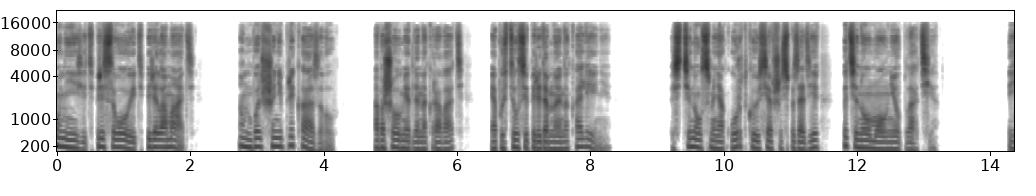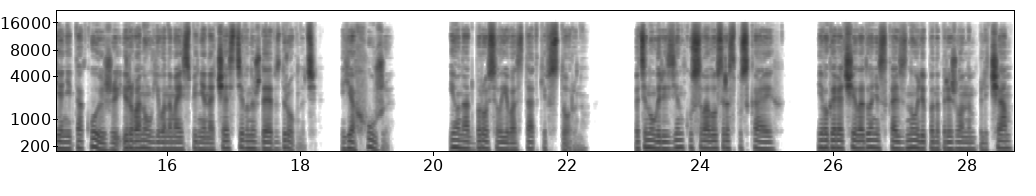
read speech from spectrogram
Унизить, присвоить, переломать». Он больше не приказывал. Обошел медленно кровать и опустился передо мной на колени. Стянул с меня куртку и, усевшись позади, потянул молнию платья. Я не такой же и рванул его на моей спине на части, вынуждая вздрогнуть. Я хуже. И он отбросил его остатки в сторону. Потянул резинку с волос, распуская их. Его горячие ладони скользнули по напряженным плечам,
